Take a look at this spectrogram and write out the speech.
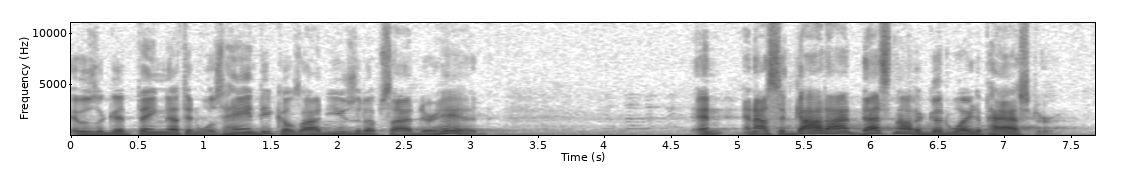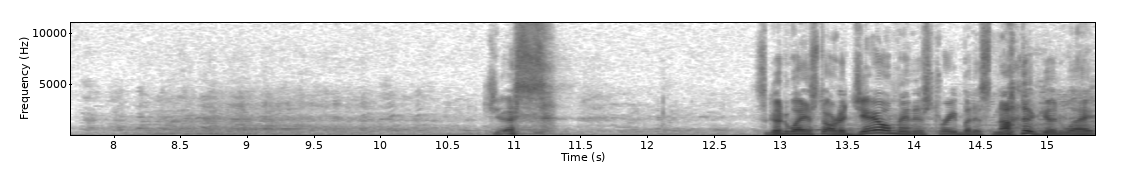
it was a good thing nothing was handy because I'd use it upside their head. And, and I said, God, I, that's not a good way to pastor. Just, it's a good way to start a jail ministry, but it's not a good way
